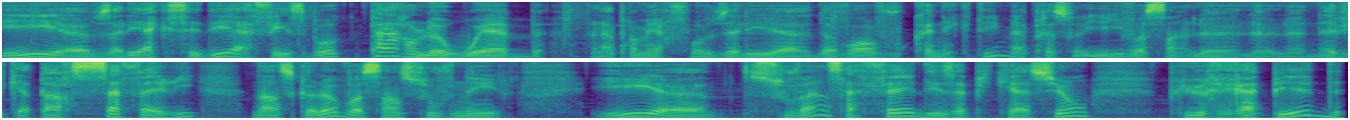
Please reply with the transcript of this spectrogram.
et vous allez accéder à Facebook par le web. La première fois, vous allez devoir vous connecter, mais après ça, va le, navigateur Safari, dans ce cas-là, va s'en souvenir. Et souvent, ça fait des applications plus rapides,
